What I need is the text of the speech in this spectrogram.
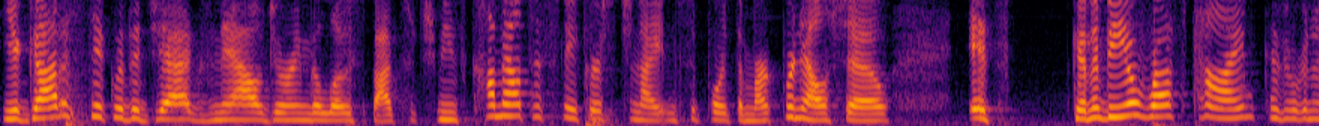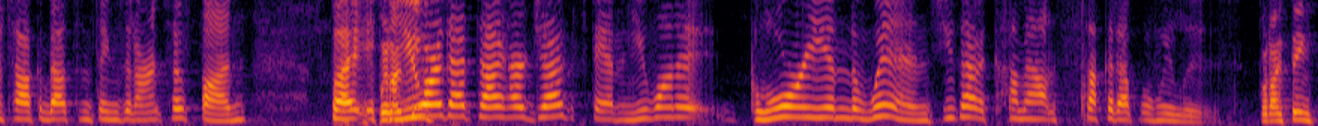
you got to stick with the Jags now during the low spots, which means come out to Sneakers tonight and support the Mark Brunell show. It's going to be a rough time because we're going to talk about some things that aren't so fun. But if But you are that diehard Jags fan and you want to glory in the wins, you got to come out and suck it up when we lose. But I think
